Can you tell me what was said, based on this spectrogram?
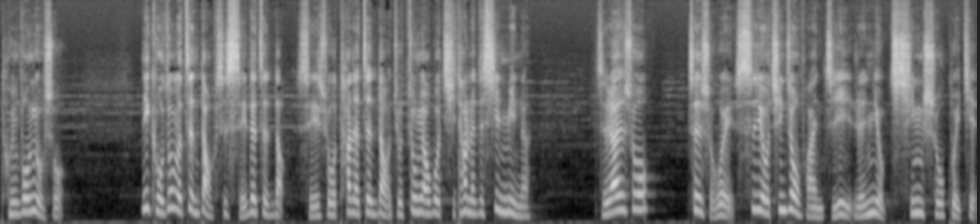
童风又说：“你口中的正道是谁的正道？谁说他的正道就重要过其他人的性命呢？”子然说：“正所谓事有轻重缓急，人有亲疏贵贱。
